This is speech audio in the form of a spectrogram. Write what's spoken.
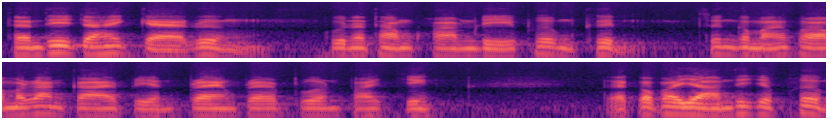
แทนที่จะให้แก่เรื่องคุณธรรมความดีเพิ่มขึ้น ซึ่งก็หมายความว่าร่างกายเปลี่ยนแปลงแปรปรวนไปจริง แต่ก็พยายามที่จะเพิ่ม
